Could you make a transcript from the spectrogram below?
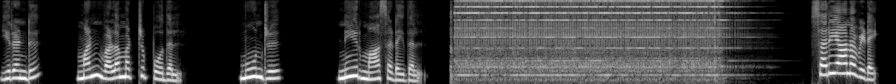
இரண்டு மண் வளமற்றுப் போதல். மூன்று நீர் மாசடைதல். சரியான விடை.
